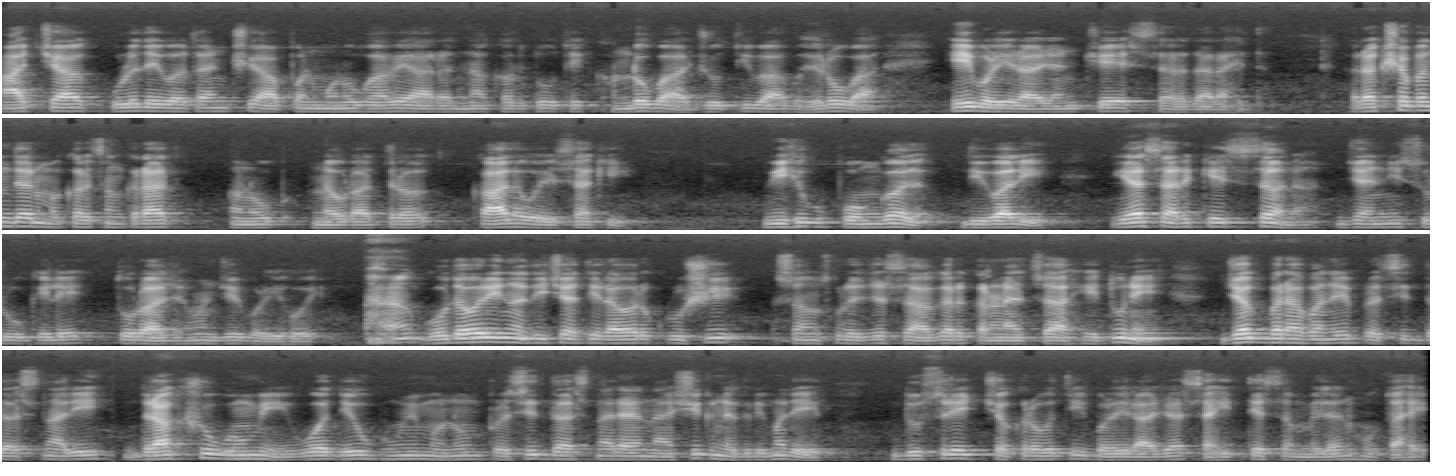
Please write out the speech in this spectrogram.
आजच्या कुलदेवतांची आपण मनोभावे आराधना करतो ते खंडोबा ज्योतिबा भैरोबा हे बळीराजांचे सरदार आहेत. रक्षाबंधन मकर संक्रांत अनोप नवरात्र कालवैसाखी विहू पोंगल दिवाळी यासारखे सण ज्यांनी सुरू केले तो राजा म्हणजे बळी होय. गोदावरी नदीच्या तीरावर कृषी संस्कृतीचे सागर करण्याच्या हेतूने जगभरामध्ये प्रसिद्ध असणारी द्राक्षभूमी व देवभूमी म्हणून प्रसिद्ध असणाऱ्या नाशिक नगरीमध्ये दुसरे चक्रवर्ती बळीराजा साहित्य संमेलन होत आहे.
